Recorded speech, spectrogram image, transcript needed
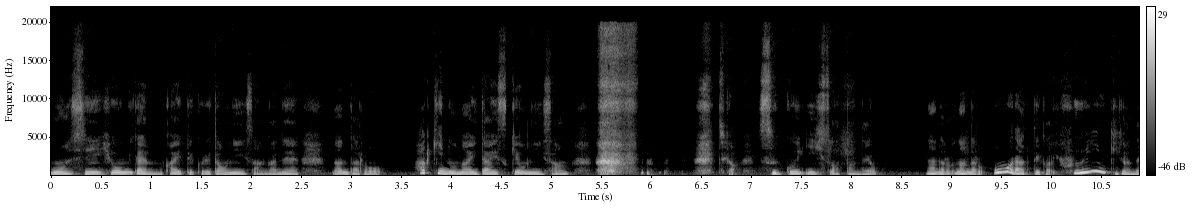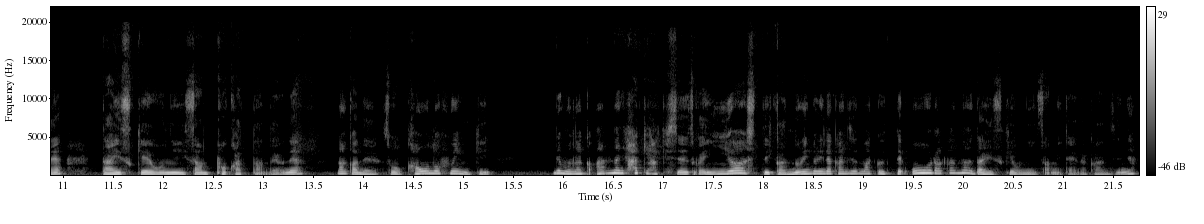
問診票みたいなの書いてくれたお兄さんがね何だろう覇気のない大輔お兄さん？違うすっごいいい人だったんだよ。なんだろうなんだろうオーラっていうか雰囲気がね大輔お兄さんっぽかったんだよね。なんかねそう顔の雰囲気でもなんかあんなにハキハキしてるとか「よし!」っていうかノリノリな感じじゃなくっておおらかな大輔お兄さんみたいな感じね。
